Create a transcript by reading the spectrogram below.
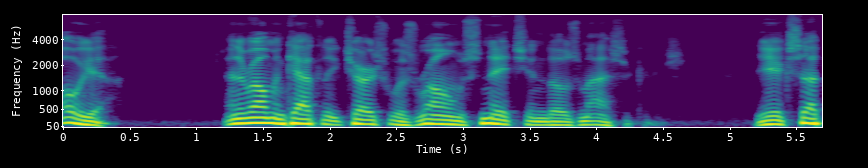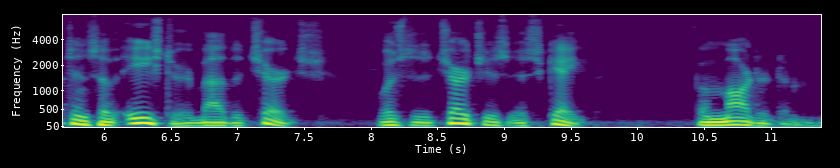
Oh, yeah. And the Roman Catholic Church was Rome's snitch in those massacres. The acceptance of Easter by the Church was the Church's escape from martyrdom.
